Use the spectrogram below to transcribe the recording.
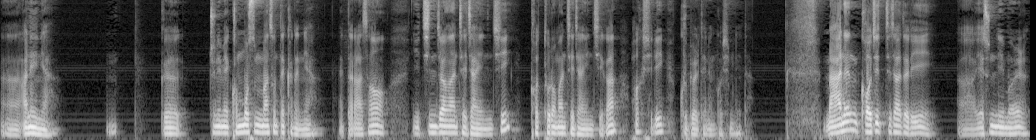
어, 아니냐 음, 그 주님의 겉모습만 선택하느냐에 따라서 이 진정한 제자인지 겉으로만 제자인지가 확실히 구별되는 것입니다. 많은 거짓 제자들이 아, 예수님을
